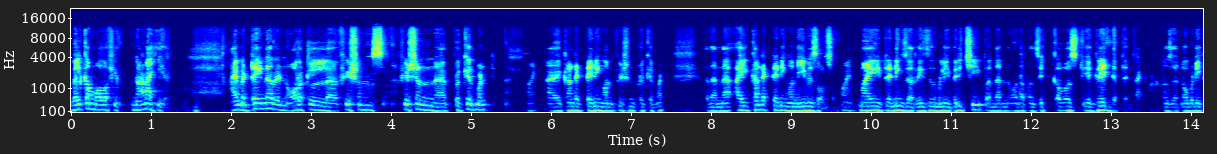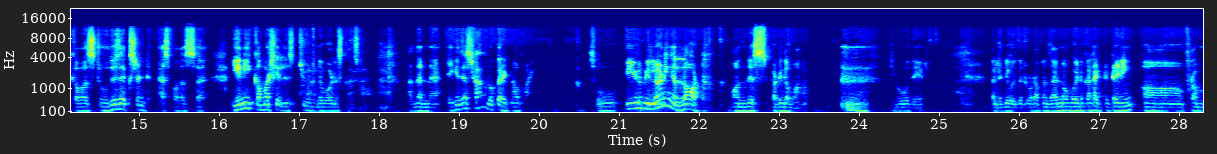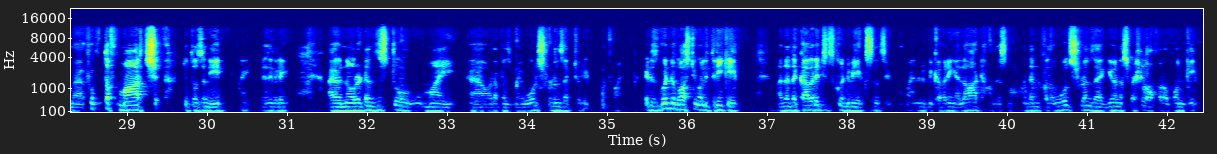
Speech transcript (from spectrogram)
Welcome all of you. Nana here. I'm a trainer in Oracle uh, Fusion's Fusion uh, procurement. I, I conduct training on Fusion procurement, and then uh, I conduct training on EBS also. My, my trainings are reasonably very cheap, and then what happens? It covers to a great depth. In fact, what happens? That nobody covers to this extent as far as uh, any commercial institute in the world is concerned. And then uh, you can just have a look at it now. Fine. So you will be learning a lot on this particular one. Go there. I'll tell you that what happens. I'm now going to conduct a training uh, from uh, 5th of March 2008. Right? Basically, I have now written this to my uh, what happens my old students actually. It is going to cost you only 3k, and then the coverage is going to be extensive. Fine. We'll be covering a lot on this now. And then for the old students, I have given a special offer of 1k.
